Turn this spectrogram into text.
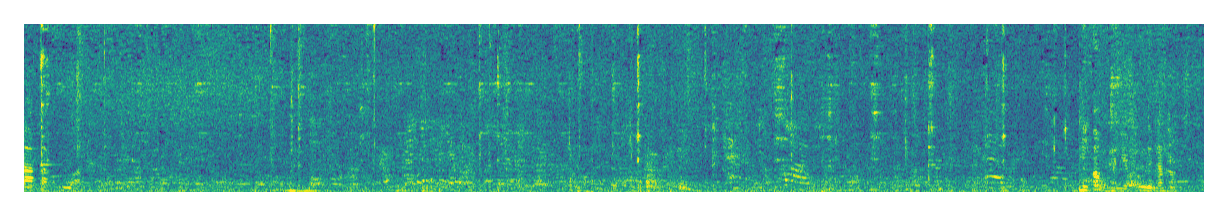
ลาบตะกั่วนี่ต้องทำอย่างอื่นนะคะ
